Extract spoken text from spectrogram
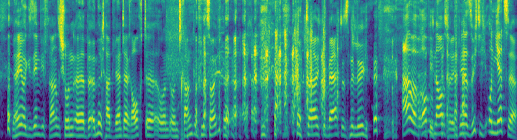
Dann habe ich aber gesehen, wie Frank sich schon äh, beömmelt hat, während er rauchte und, und trank im Flugzeug. und da habe ich gemerkt, das ist eine Lüge. Aber worauf ich hinaus will, ich bin ja süchtig. Und jetzt, äh,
